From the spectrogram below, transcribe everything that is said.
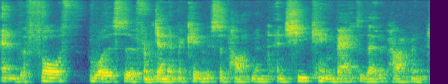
and the fourth was uh, from Janette MacKinlay's apartment, and she came back to that apartment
